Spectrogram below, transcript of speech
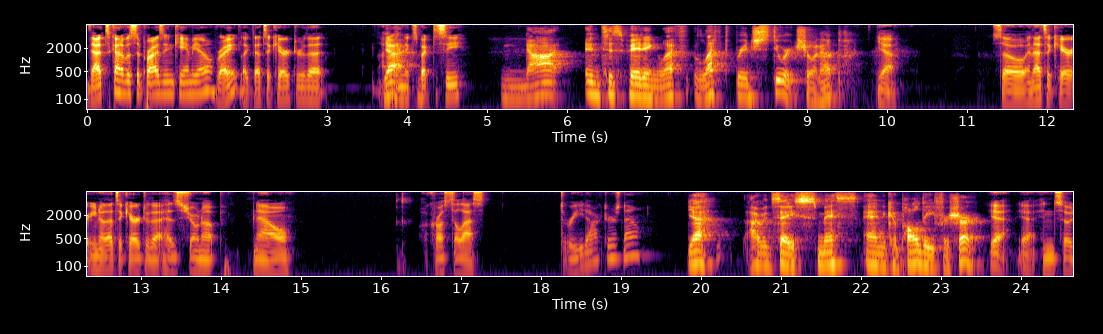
that's kind of a surprising cameo, right? Like that's a character that I Yeah. didn't expect to see. Not anticipating left Lethbridge-Stewart showing up. Yeah. So, and that's a char- you know, that's a character that has shown up now across the last three doctors now. Yeah, I would say Smith and Capaldi for sure. Yeah, yeah, and so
